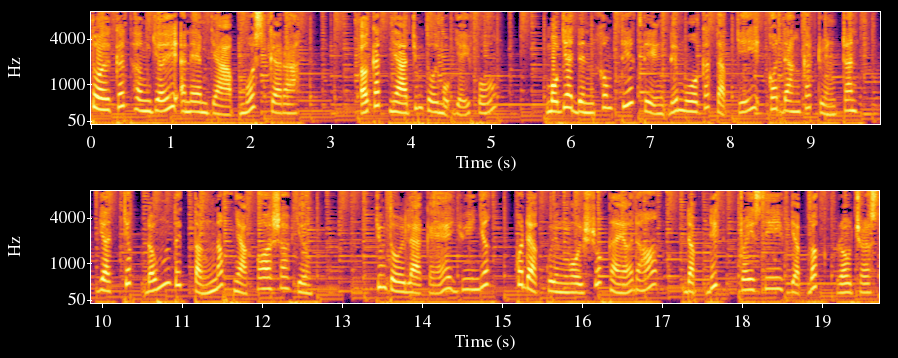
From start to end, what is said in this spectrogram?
tôi kết thân với anh em nhà Moscara. Ở cách nhà chúng tôi một dãy phố. Một gia đình không tiếc tiền để mua các tạp chí có đăng các truyện tranh và chất đống tới tận nóc nhà kho sau giường. Chúng tôi là kẻ duy nhất có đặc quyền ngồi suốt ngày ở đó, đập Dick Tracy và Buck Rogers.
